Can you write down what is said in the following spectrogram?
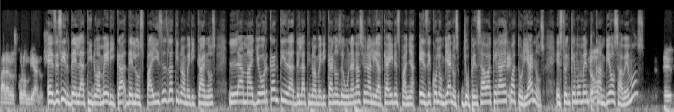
para los colombianos. Es decir, de Latinoamérica, de los países latinoamericanos, la mayor cantidad de latinoamericanos de una nacionalidad que hay en España es de colombianos. Yo pensaba que era de ecuatorianos. ¿Esto en qué momento cambió? ¿Sabemos? Eh,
